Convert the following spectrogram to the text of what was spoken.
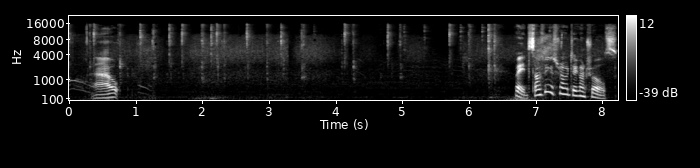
Oh, Ow. Wait, something's wrong with the controls.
